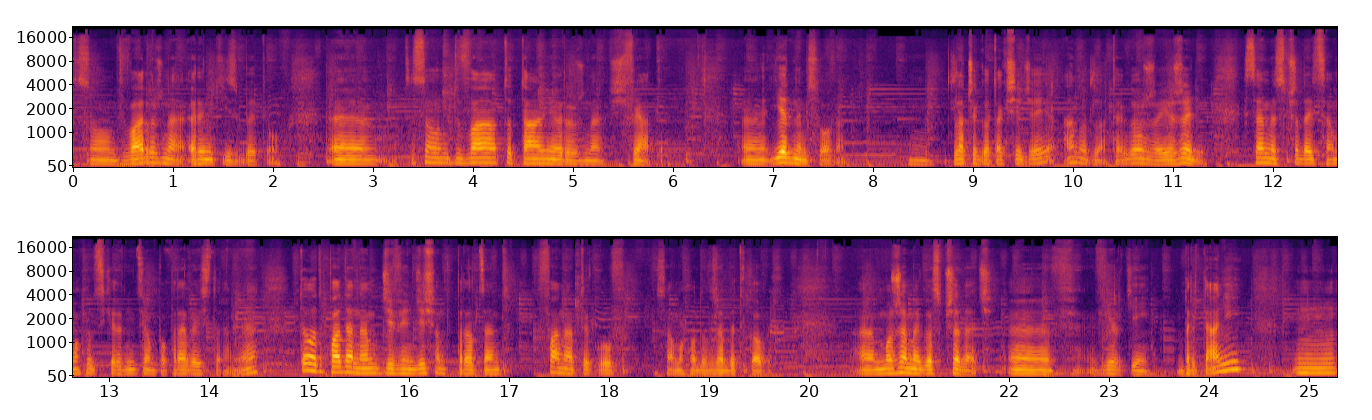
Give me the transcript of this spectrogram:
to są dwa różne rynki zbytu, e, to są dwa totalnie różne światy. E, Jednym słowem, mm, dlaczego tak się dzieje? Ano dlatego, że jeżeli chcemy sprzedać samochód z kierownicą po prawej stronie, to odpada nam 90% fanatyków samochodów zabytkowych. E, Możemy go sprzedać e, w Wielkiej Brytanii mm,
